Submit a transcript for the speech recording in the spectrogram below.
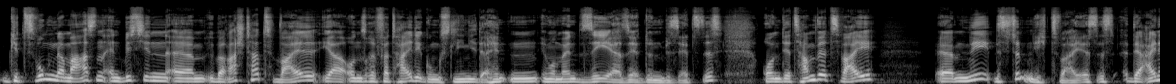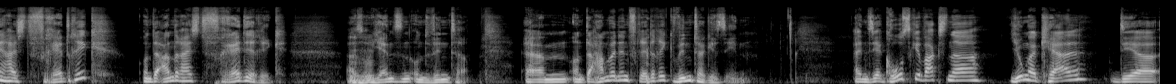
gezwungenermaßen ein bisschen ähm, überrascht hat, weil ja unsere Verteidigungslinie da hinten im Moment sehr, sehr dünn besetzt ist. Und jetzt haben wir zwei, ähm, nee, das stimmt nicht zwei. Es ist, der eine heißt Frederik und der andere heißt Frederik. Also Jensen und Winter. Ähm, und da haben wir den Frederik Winter gesehen. Ein sehr großgewachsener, junger Kerl, der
